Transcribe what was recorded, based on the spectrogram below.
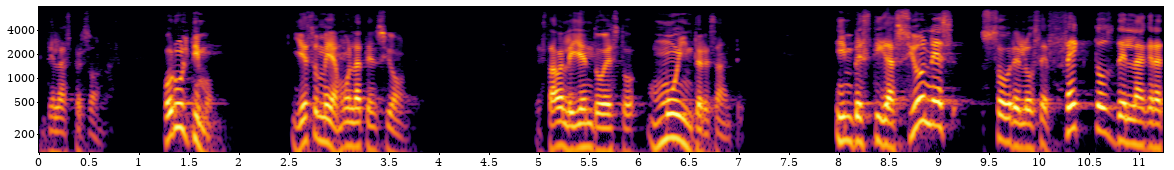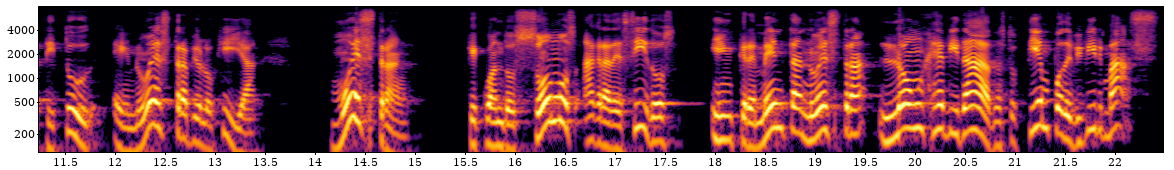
de las personas. Por último, y eso me llamó la atención, estaba leyendo esto muy interesante, investigaciones sobre los efectos de la gratitud en nuestra biología muestran que cuando somos agradecidos incrementa nuestra longevidad, nuestro tiempo de vivir más,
